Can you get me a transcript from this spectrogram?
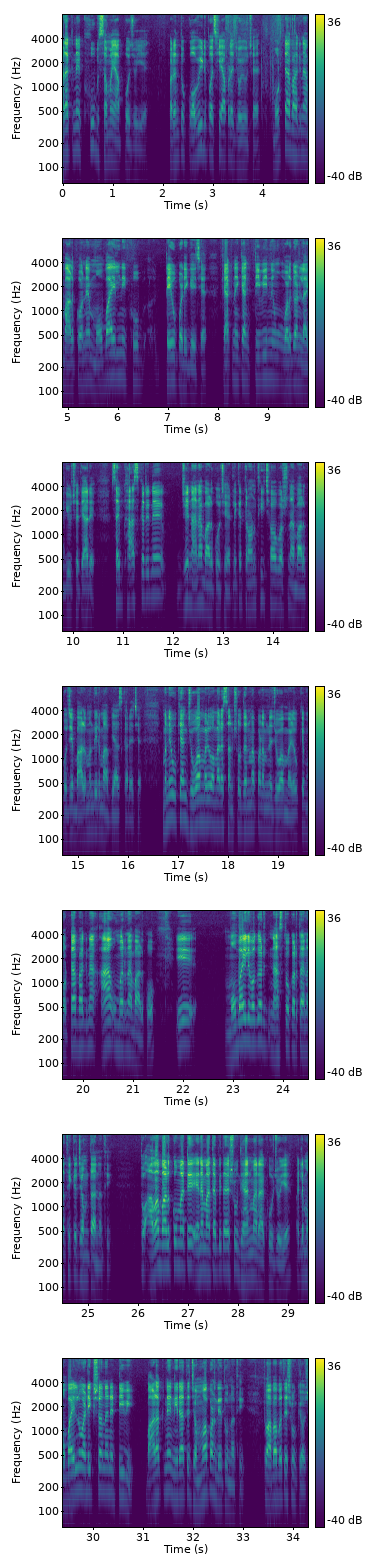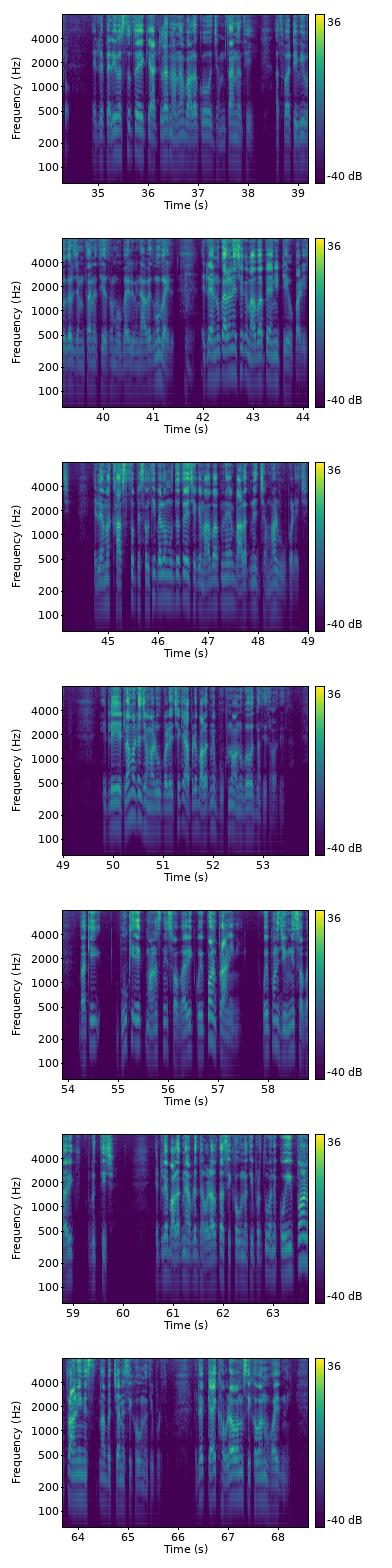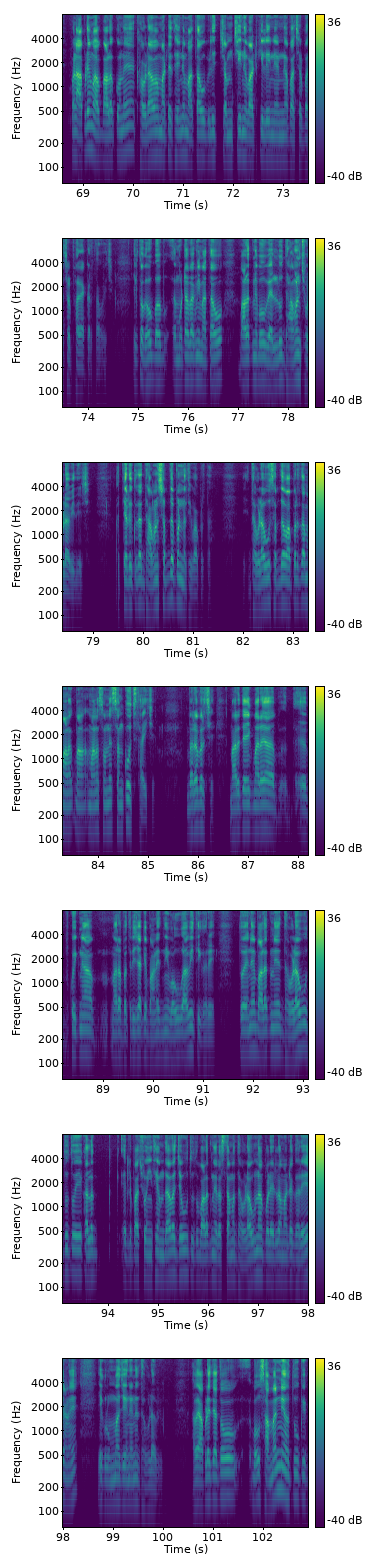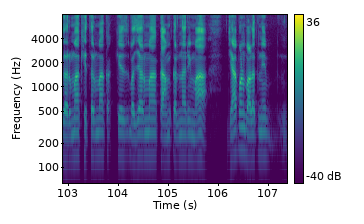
બાળકને ખૂબ સમય આપવો જોઈએ. પરંતુ કોવિડ પછી આપણે જોયું છે, મોટાભાગના બાળકોને મોબાઈલની ખૂબ ટેવ પડી ગઈ છે. ક્યાંક ને ક્યાંક ટીવીનું વળગણ લાગ્યું છે ત્યારે. સાહેબ, ખાસ કરીને જે નાના બાળકો છે, એટલે કે ત્રણથી છ વર્ષના બાળકો જે બાળ મંદિરમાં અભ્યાસ કરે છે, મને એવું ક્યાંક જોવા મળ્યું, અમારા સંશોધનમાં પણ અમને જોવા મળ્યું કે મોટાભાગના આ ઉંમરના બાળકો એ મોબાઈલ વગર નાસ્તો કરતા નથી કે જમતા નથી. તો આવા બાળકો માટે એના માતા પિતાએ શું ધ્યાનમાં રાખવું જોઈએ? એટલે મોબાઈલનું એડિક્શન અને ટીવી બાળકને નિરાતે જમવા પણ દેતું નથી. તો આ બાબતે શું કહો છો? એટલે પહેલી વસ્તુ તો એ કે આટલા નાના બાળકો જમતા નથી અથવા ટીવી વગર જમતા નથી અથવા મોબાઈલ વિના આવે તો મોબાઈલ. એટલે એનું કારણ એ છે કે મા બાપે એની ટેવ પાડી છે. એટલે એમાં ખાસ તો સૌથી પહેલો મુદ્દો તો એ છે કે મા બાપને બાળકને જમાડવું પડે છે. એટલે એટલા માટે જમાડવું પડે છે કે આપણે બાળકને ભૂખનો અનુભવ જ નથી થવા દેતા. બાકી ભૂખ એક માણસની સ્વાભાવિક કોઈ પણ પ્રાણીની કોઈપણ જીવની સ્વાભાવિક વૃત્તિ છે. એટલે બાળકને આપણે ધવડાવતા શીખવવું નથી પડતું અને કોઈ પણ પ્રાણીને ના બચ્ચાને શીખવવું નથી પડતું. એટલે ક્યાંય ખવડાવવાનું શીખવવાનું હોય જ નહીં. પણ આપણે બાળકોને ખવડાવવા માટે થઈને માતાઓ પેલી ચમચીને વાટકી લઈને એમના પાછળ પાછળ ફર્યા કરતા હોય છે. એક તો ઘઉં મોટાભાગની માતાઓ બાળકને બહુ વહેલું ધાવણ છોડાવી દે છે. અત્યારે કદાચ ધાવણ શબ્દ પણ નથી વાપરતા. ધવડાવવું શબ્દ વાપરતા માણ- માણસોને સંકોચ થાય છે. બરાબર છે. મારે ત્યાં એક મારા કોઈકના મારા ભત્રીજા કે ભાણેજની વહુ આવી હતી ઘરે, તો એને બાળકને ધવડાવવું હતું તો એક અલગ, એટલે પાછું અહીંથી અમદાવાદ જવું હતું તો બાળકને રસ્તામાં ધવડાવવું ના પડે એટલા માટે ઘરે એણે એક રૂમમાં જઈને એને ધવડાવ્યું. હવે આપણે ત્યાં તો બહુ સામાન્ય હતું કે ઘરમાં, ખેતરમાં કે બજારમાં કામ કરનારી માં જ્યાં પણ બાળકને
